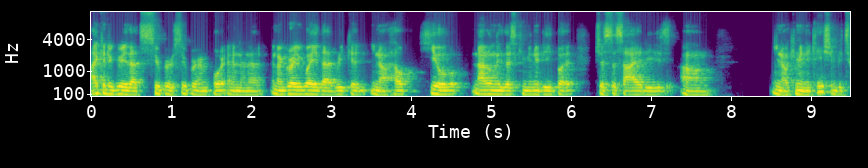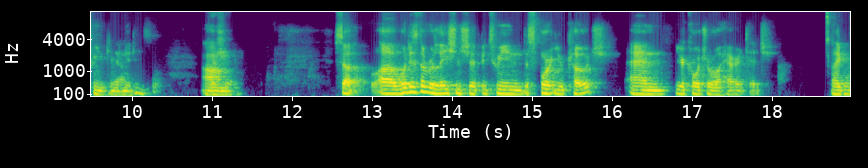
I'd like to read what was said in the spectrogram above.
I could agree that's super super important and a in a great way that we could you know help heal not only this community but just society's um, you know communication between communities. Yeah. Um. So, uh, what is the relationship between the sport you coach and your cultural heritage? Like,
